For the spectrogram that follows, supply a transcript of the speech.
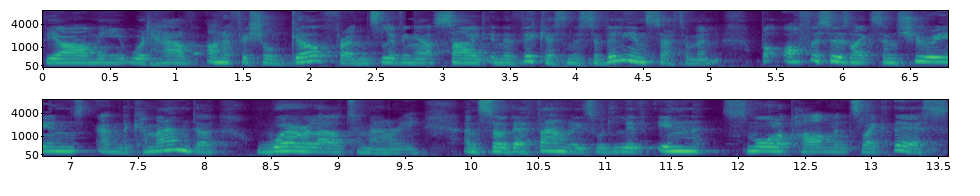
the army would have unofficial girlfriends living outside in the vicus in the civilian settlement, but officers like centurions and the commander were allowed to marry, and so their families would live in small apartments like this,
